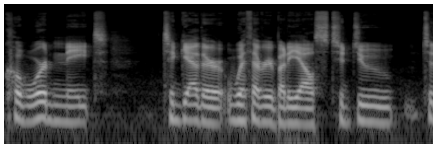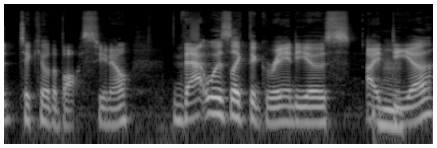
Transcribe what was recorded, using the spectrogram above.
coordinate together with everybody else to do to, to kill the boss you know that was like the grandiose Mm-hmm.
